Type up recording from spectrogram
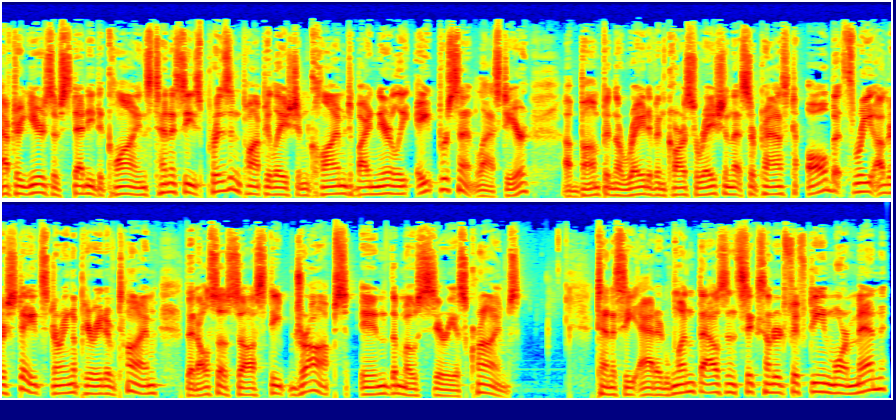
After years of steady declines, Tennessee's prison population climbed by nearly 8% last year, a bump in the rate of incarceration that surpassed all but three other states during a period of time that also saw steep drops in the most serious crimes. Tennessee added 1,615 more men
